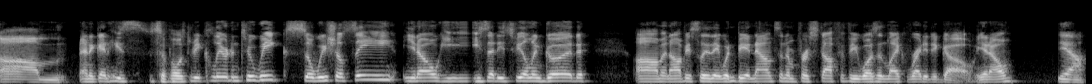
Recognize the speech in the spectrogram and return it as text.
Um, and again, he's supposed to be cleared in two weeks, so we shall see. You know, he, he said he's feeling good. Um, and obviously they wouldn't be announcing him for stuff if he wasn't like ready to go, you know? Yeah.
